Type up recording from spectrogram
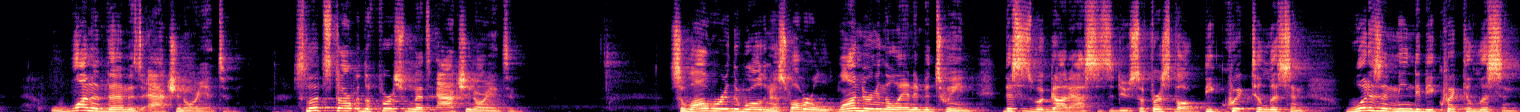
One of them is action oriented. So let's start with the first one that's action oriented. So while we're in the wilderness, while we're wandering in the land in between, this is what God asks us to do. So, first of all, be quick to listen. What does it mean to be quick to listen?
